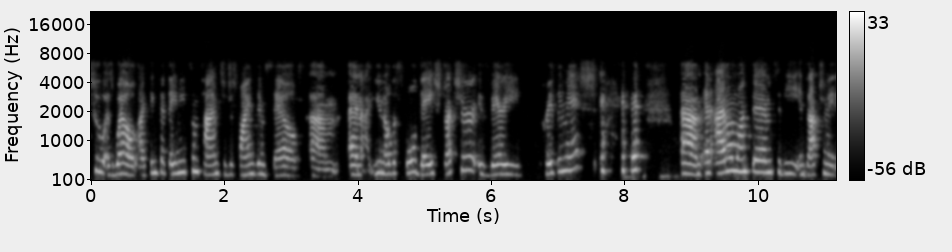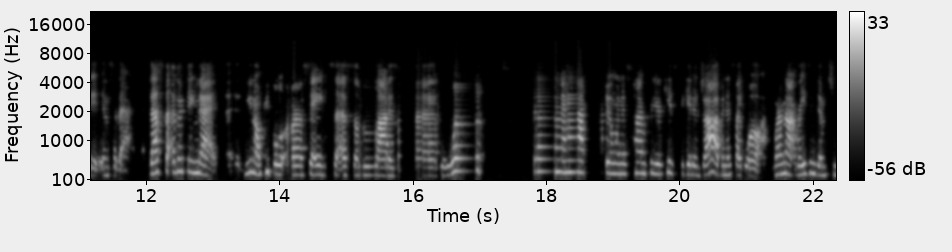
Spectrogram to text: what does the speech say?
two as well, I think that they need some time to just find themselves. Um, and, you know, the school day structure is very prisonish. um, and I don't want them to be indoctrinated into that. That's the other thing that, you know, people are saying to us a lot is like, what's going to happen when it's time for your kids to get a job? And it's like, well, we're not raising them to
